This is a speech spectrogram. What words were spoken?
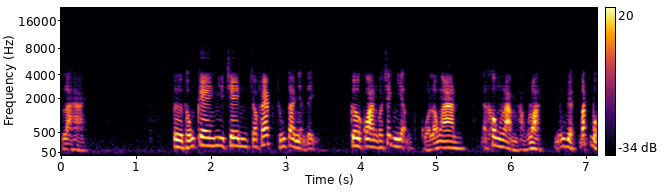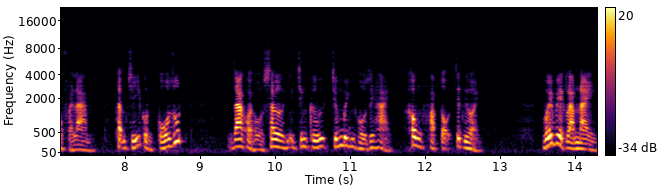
là Hải. Từ thống kê như trên cho phép chúng ta nhận định cơ quan có trách nhiệm của Long An đã không làm hàng loạt những việc bắt buộc phải làm, thậm chí còn cố rút ra khỏi hồ sơ những chứng cứ chứng minh Hồ Duy Hải không phạm tội giết người. Với việc làm này,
